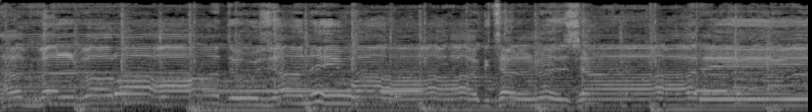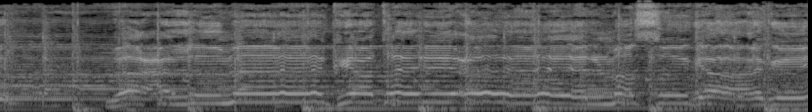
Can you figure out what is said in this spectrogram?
هب البراد وجاني وقت المساري بعلمك يا طير علم الصقاقير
